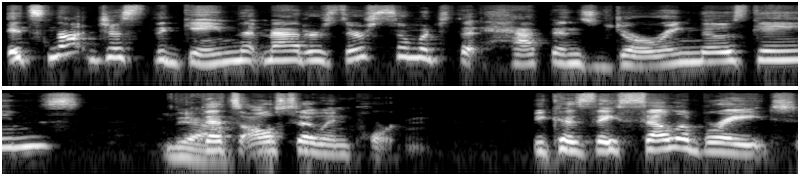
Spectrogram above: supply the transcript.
it's not just the game that matters. There's so much that happens during those games yeah, that's also important because they celebrate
